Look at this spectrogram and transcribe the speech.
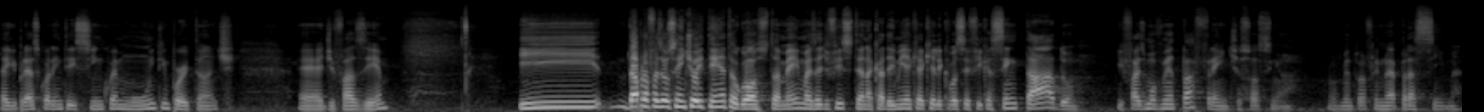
Leg press 45 é muito importante é, de fazer. E dá pra fazer o 180, eu gosto também, mas é difícil ter na academia, que é aquele que você fica sentado e faz o movimento pra frente, é só assim, ó. Movimento pra frente, não é pra cima.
